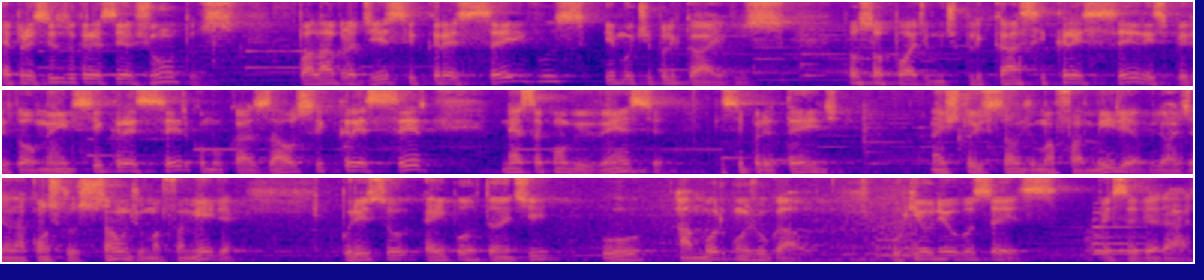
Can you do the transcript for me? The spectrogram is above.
É preciso crescer juntos. A palavra disse: crescei-vos e multiplicai-vos. Então só pode multiplicar se crescer espiritualmente, se crescer como casal, se crescer nessa convivência que se pretende na instituição de uma família, melhor dizendo, na construção de uma família. Por isso é importante o amor conjugal. O que uniu vocês? Perseverar.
